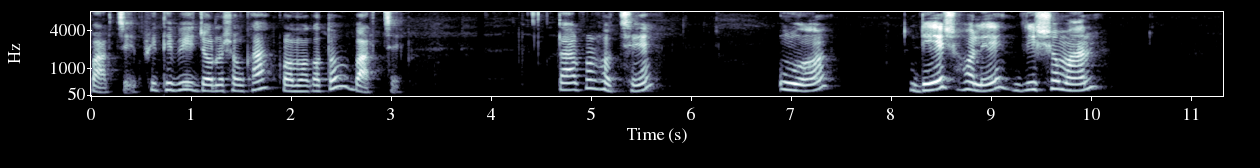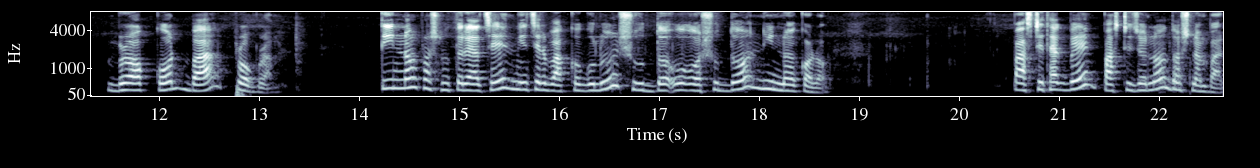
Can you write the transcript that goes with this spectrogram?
বাড়ছে। পৃথিবীর জনসংখ্যা ক্রমাগত বাড়ছে। তারপর হচ্ছে উ দেশ হলে দৃশ্যমান ব্রকড বা প্রোগ্রাম। তিন নং প্রশ্ন উত্তরে আছে, নিচের বাক্যগুলো শুদ্ধ ও অশুদ্ধ নির্ণয় করো। পাঁচটি থাকবে, পাঁচটির জন্য দশ নাম্বার।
